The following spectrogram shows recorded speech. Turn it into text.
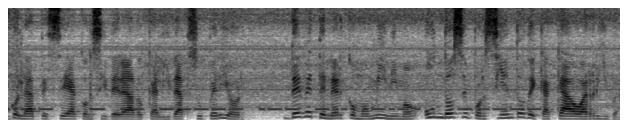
Chocolate sea considerado calidad superior, debe tener como mínimo un 12% de cacao arriba.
